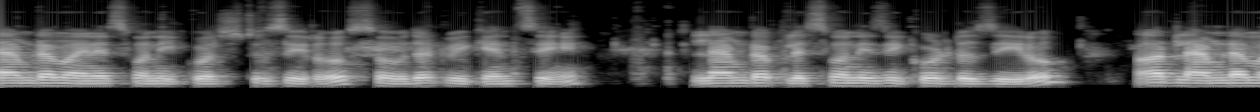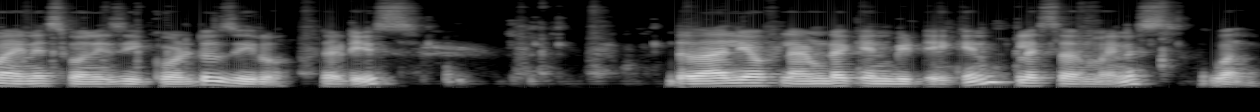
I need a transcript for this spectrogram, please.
lambda minus 1 equals to 0 so that we can say lambda plus 1 is equal to 0 or lambda minus 1 is equal to 0 that is the value of lambda can be taken plus or minus 1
